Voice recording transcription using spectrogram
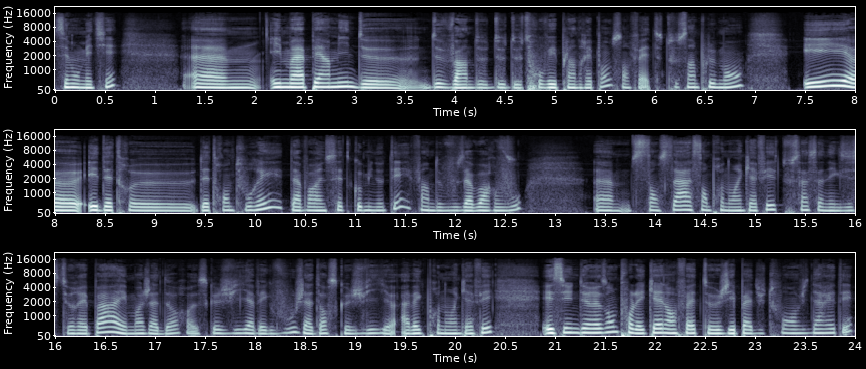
c'est mon métier. il m'a permis de de, de, de, trouver plein de réponses en fait, tout simplement, et, et d'être d'être entouré, d'avoir cette communauté, enfin de vous avoir vous. Euh, sans ça, sans prendre un café, tout ça, ça n'existerait pas. Et moi, j'adore euh, ce que je vis avec vous, j'adore ce que je vis euh, avec Prenons un café. Et c'est une des raisons pour lesquelles, en fait, j'ai pas du tout envie d'arrêter.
